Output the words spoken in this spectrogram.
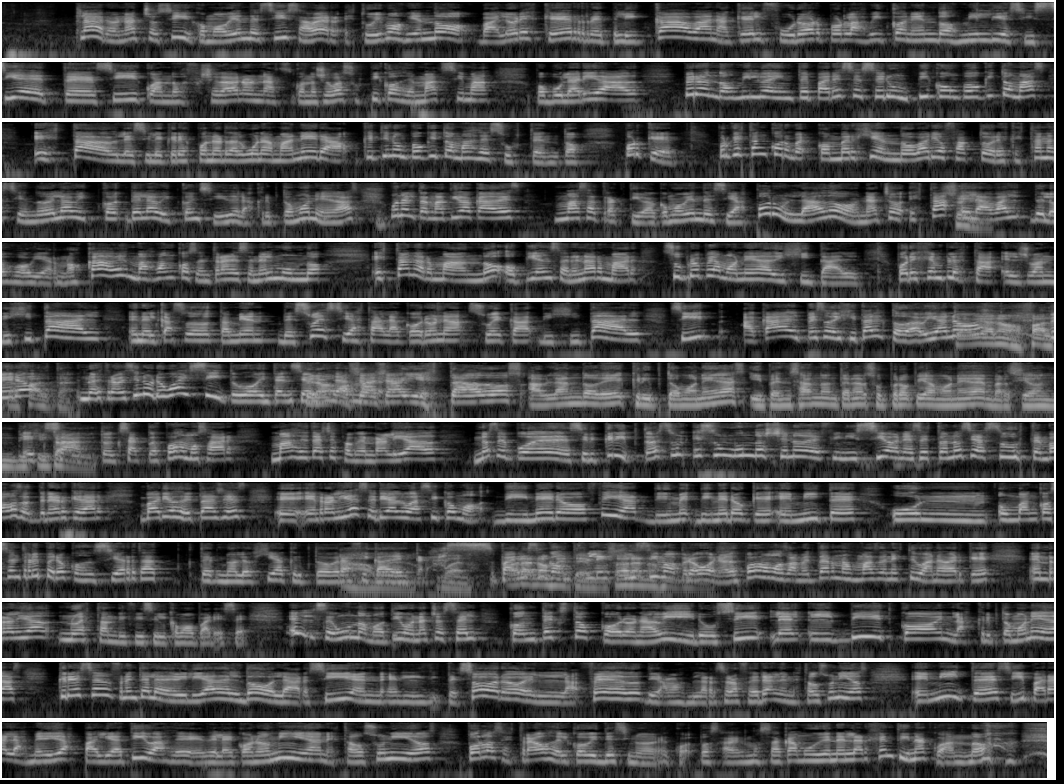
Claro, Nacho, sí, como bien decís, a ver, estuvimos viendo valores que replicaban aquel furor por las Bitcoin en 2017, sí, cuando llegaron a, cuando llegó a sus picos de máxima popularidad, pero en 2020 parece ser un pico un poquito más estable, si le querés poner de alguna manera, que tiene un poquito más de sustento. ¿Por qué? Porque están convergiendo varios factores que están haciendo de la Bitcoin, de la Bitcoin, sí, de las criptomonedas, una alternativa cada vez más atractiva, como bien decías. Por un lado, Nacho, está el aval de los gobiernos. Cada vez más bancos centrales en el mundo están armando o piensan en armar su propia moneda digital. Por ejemplo, está el yuan digital, en el caso también de Suecia está la corona sueca digital, ¿sí? Acá el peso digital todavía no. Todavía no, falta, pero falta. Nuestro vecino Uruguay sí tuvo intenciones pero, de armar. O sea, ya hay estados hablando de criptomonedas y pensando en tener su propia moneda en versión digital. Exacto, exacto. Después vamos a dar más detalles porque en realidad no se puede decir cripto. Es un, es un mundo lleno de definiciones. Esto no se asusten. Vamos a tener que dar varios detalles. Eh, en realidad sería algo así como dinero fiat, dinero que emite un, un banco central, pero con cierta tecnología criptográfica Ah, bueno, detrás. bueno. Parece complejísimo, metemos. pero bueno, después vamos a meternos más en esto y van a ver que en realidad no es tan difícil como parece. El segundo motivo, Nacho, es el contexto coronavirus, ¿sí? El, el Bitcoin, las criptomonedas, crecen frente a la debilidad del dólar, ¿sí? En el Tesoro, en la Fed, digamos, la Reserva Federal en Estados Unidos, emite, ¿sí? Para las medidas paliativas de, de la economía en Estados Unidos por los estragos del COVID-19. Cu- Pues sabemos acá muy bien en la Argentina cuando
